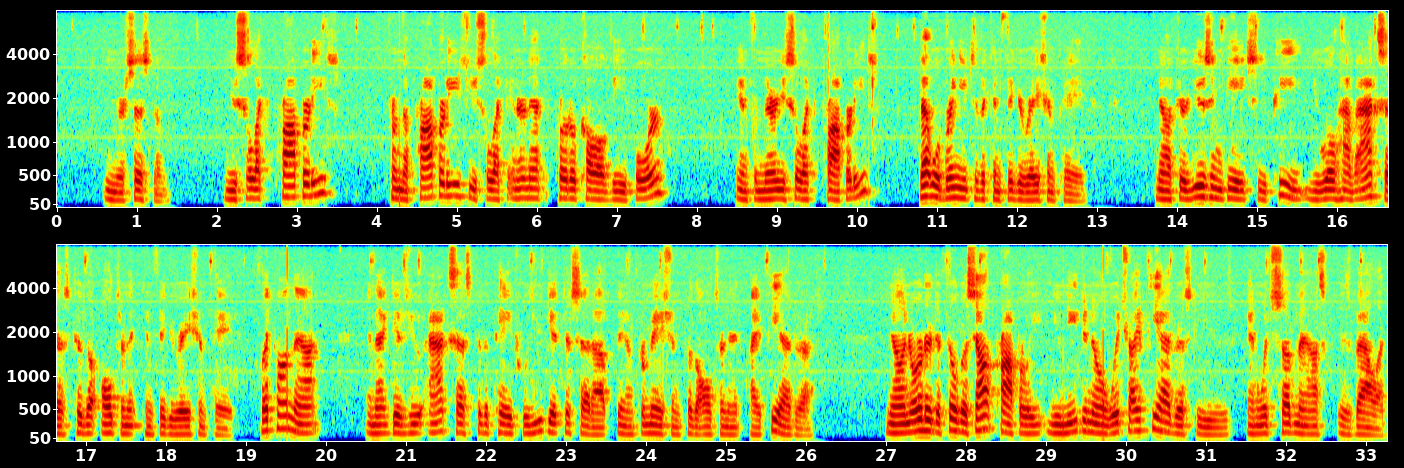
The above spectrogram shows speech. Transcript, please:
in your system. You select Properties. From the Properties, you select Internet Protocol v4. And from there, you select Properties. That will bring you to the configuration page. Now, if you're using DHCP, you will have access to the alternate configuration page. Click on that, and that gives you access to the page where you get to set up the information for the alternate IP address. Now, in order to fill this out properly, you need to know which IP address to use and which submask is valid.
